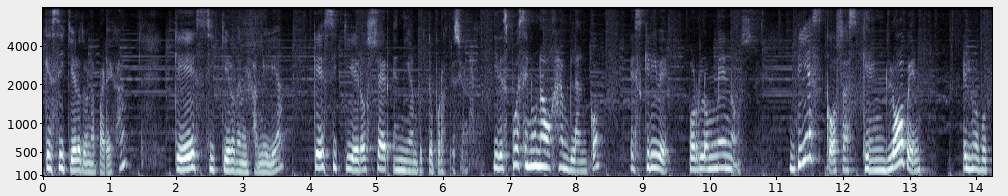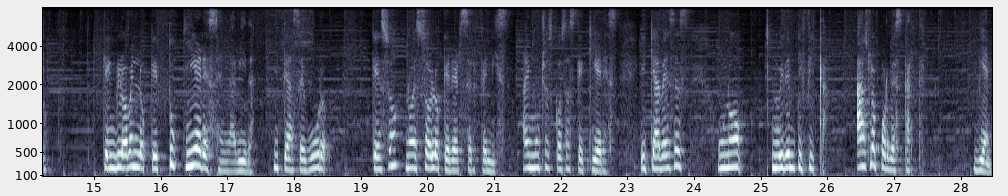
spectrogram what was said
que sí quiero de una pareja, que sí quiero de mi familia, que sí quiero ser en mi ámbito profesional. Y después en una hoja en blanco, escribe por lo menos 10 cosas que engloben el nuevo tú, que engloben lo que tú quieres en la vida. Y te aseguro que eso no es solo querer ser feliz. Hay muchas cosas que quieres y que a veces uno no identifica. Hazlo por descarte. Bien.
